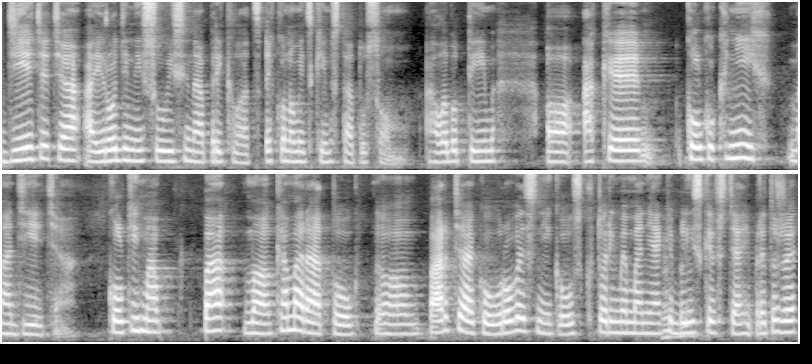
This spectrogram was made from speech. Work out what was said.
dieťaťa aj rodiny súvisí napríklad s ekonomickým statusom alebo tým, aké, koľko kníh má dieťa, koľkých má pa, kamarátov, parťákov, rovesníkov, s ktorými má nejaké mhm. blízke vzťahy, pretože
